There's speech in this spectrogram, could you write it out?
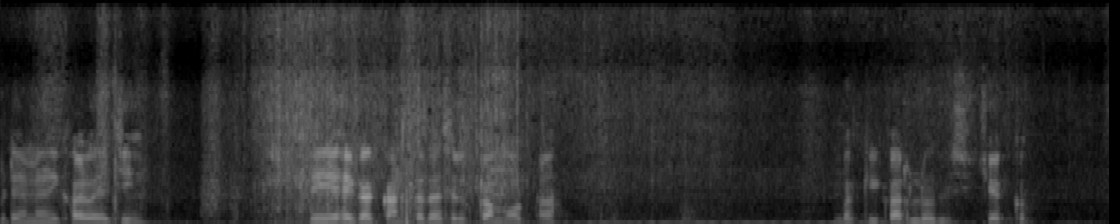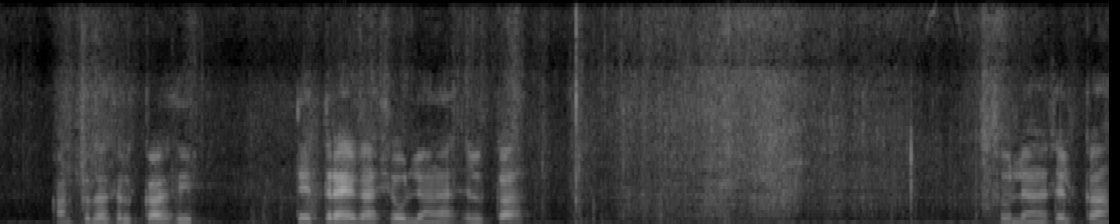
ਵਡੇਮਿਆਂ ਦੀ ਖਲ ਹੈ। ਜੀ ਤੇ ਇਹ ਹੈਗਾ ਕਣਕ ਦਾ ਸਿਲਕਾ ਮੋਟਾ। ਬਾਕੀ ਕਰ ਲਓ ਤੁਸੀਂ ਚੈੱਕ। ਕਣਕ ਦਾ ਸਿਲਕਾ ਇਹ। ਤੇ ਇੱਧਰ ਹੈਗਾ ਛੋਲਿਆਂ ਦਾ ਸਿਲਕਾ ਛੋਲਿਆਂ ਦਾ ਸਿਲਕਾ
